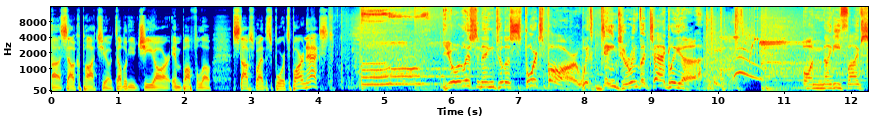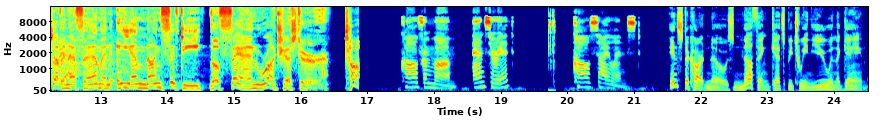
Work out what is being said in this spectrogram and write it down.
Uh, Sal Capaccio, WGR in Buffalo, stops by the sports bar next. You're listening to the Sports Bar with Danger and Battaglia. On 95.7 FM and AM 950, The Fan Rochester. Tom. Call from mom. Answer it. Call silenced. Instacart knows nothing gets between you and the game.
